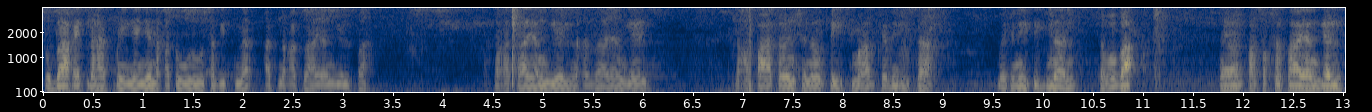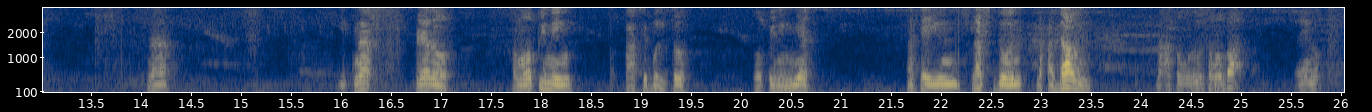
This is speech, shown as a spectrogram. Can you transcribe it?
So, bakit lahat may ganyan nakaturo sa gitna at naka-triangle pa? Naka-triangle, naka-triangle. Naka-pattern siya ng face marker yung isa. May tinitignan sa baba. Ngayon, pasok sa triangle na gitna. Pero, ang opening, possible to. Opening niya. Kasi yung slash doon, naka-down. Nakaturo sa baba. Ayun o.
